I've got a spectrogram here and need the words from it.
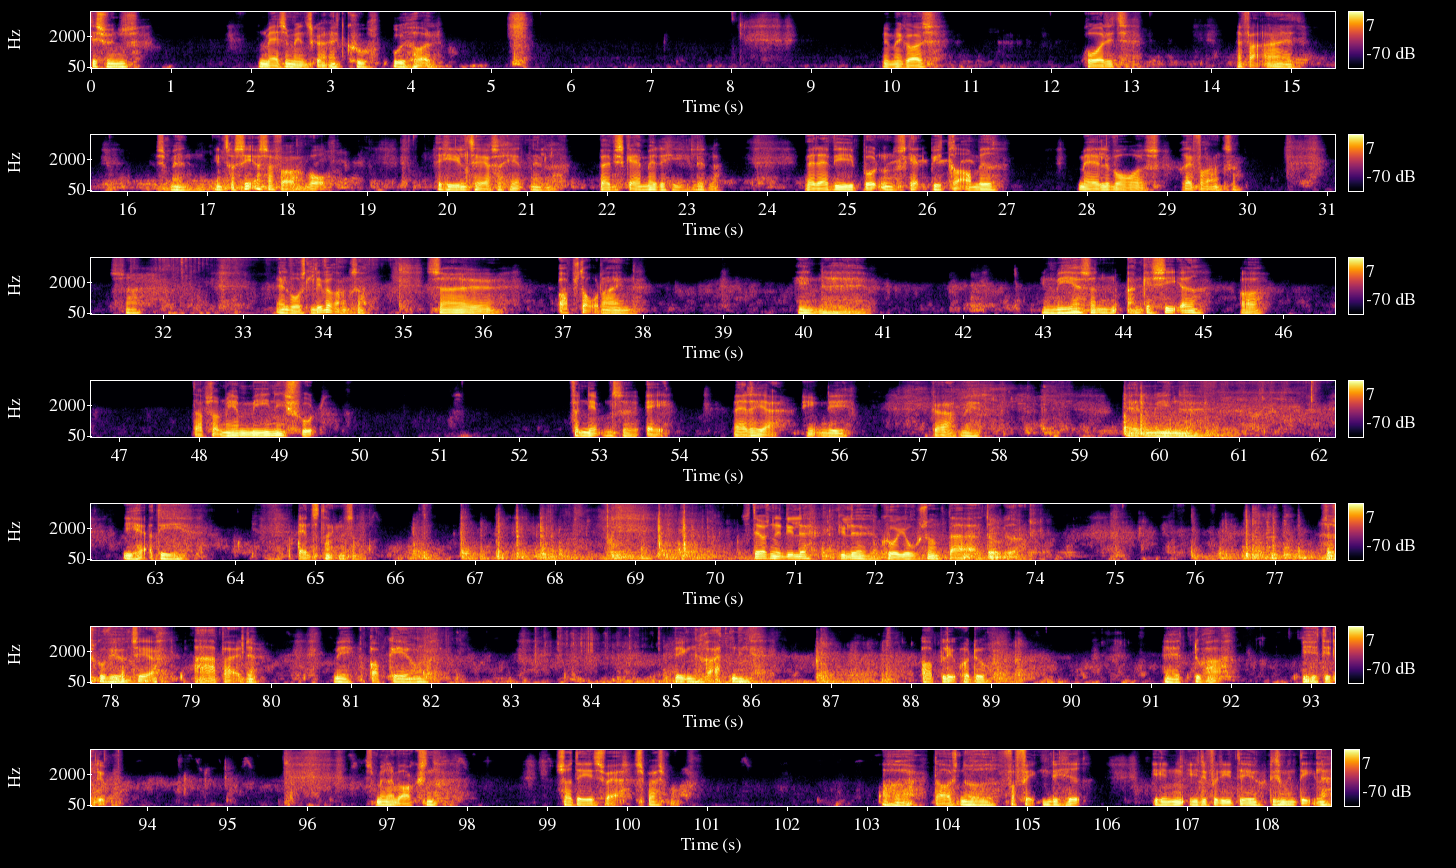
det synes en masse mennesker at kunne udholde. Men man kan også hurtigt erfare, at hvis man interesserer sig for, hvor det hele tager sig hen, eller hvad vi skal med det hele, eller hvad det er, vi i bunden skal bidrage med, med alle vores referencer. Så alle vores leverancer, så øh, opstår der en, en, øh, en mere sådan engageret og der opstår en mere meningsfuld fornemmelse af, hvad er det, jeg egentlig gør med alle mine ihærdige anstrengelser. Så det var sådan et lille, lille kuriosum, der er dukket op. Så skulle vi jo til at arbejde med opgaven. Hvilken retning oplever du, at du har i dit liv? Hvis man er voksen, så er det et svært spørgsmål. Og der er også noget forfængelighed inde i det, fordi det er jo ligesom en del af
